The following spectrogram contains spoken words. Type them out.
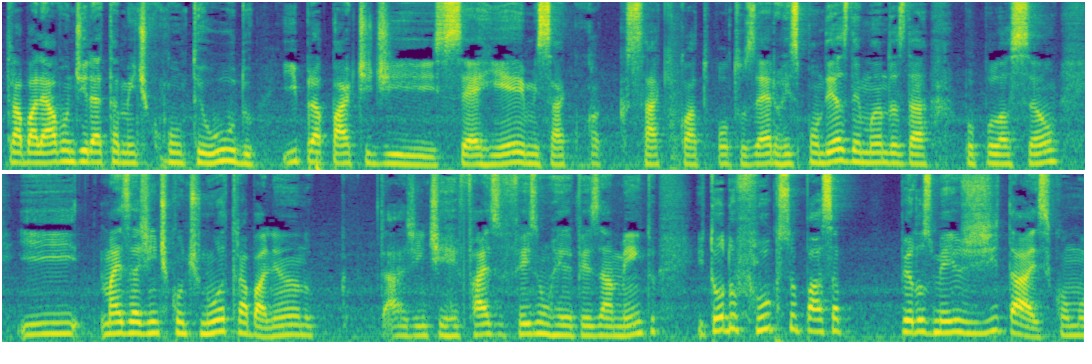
trabalhavam diretamente com conteúdo ir para a parte de CRM, SAC 4.0, responder às demandas da população, e mas a gente continua trabalhando, a gente faz, fez um revezamento e todo o fluxo passa pelos meios digitais, como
